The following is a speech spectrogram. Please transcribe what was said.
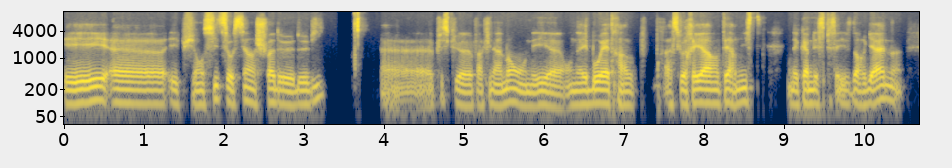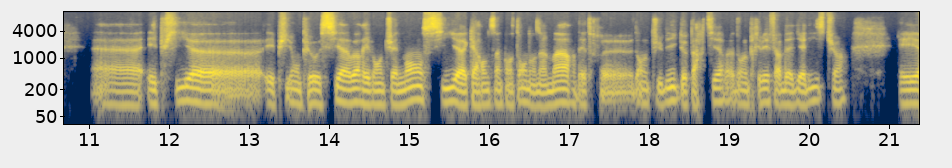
Et, et puis ensuite, c'est aussi un choix de, vie euh, puisque finalement, on, est, euh, on beau être un, presque réa interniste, on est quand même des spécialistes d'organes. Euh, et, puis, et puis, on peut aussi avoir éventuellement, si à 40-50 ans, on en a marre d'être dans le public, de partir dans le privé faire de la dialyse, tu vois. Et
